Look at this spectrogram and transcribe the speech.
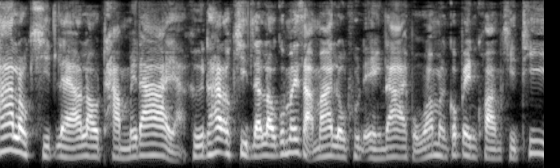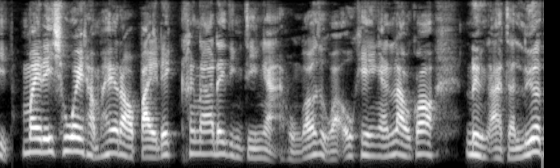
ถ้าเราคิดแล้วเราทำไม่ได้อะคือถ้าเราคิดแล้วเราก็ไม่สามารถลงทุนเองได้ ผมว่ามันก็เป็นความคิดที่ไม่ได้ช่วยทำให้เราไปได้ข้างหน้าได้จริงๆอะ่ะผมก็รู้สึกว่าโอเคงั้นเราก็ 1 อาจจะเลือก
